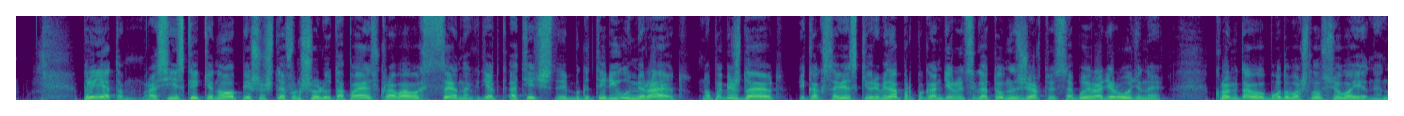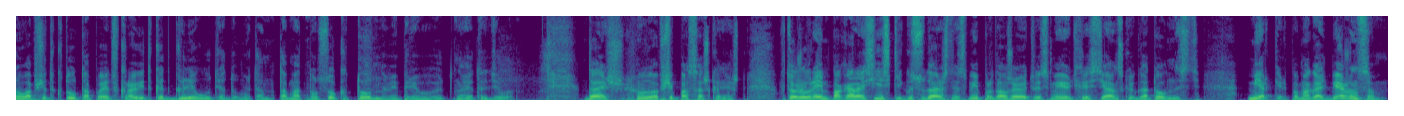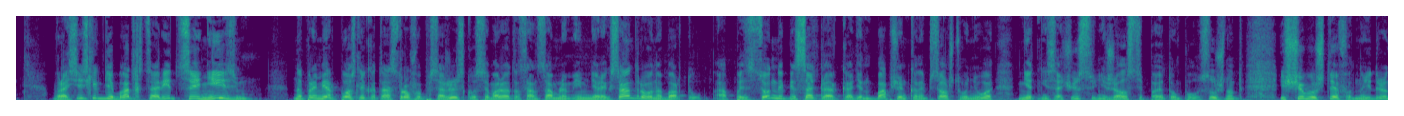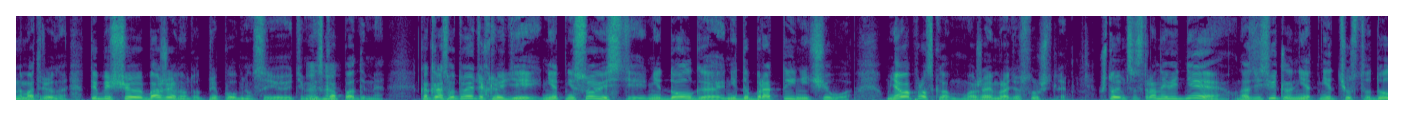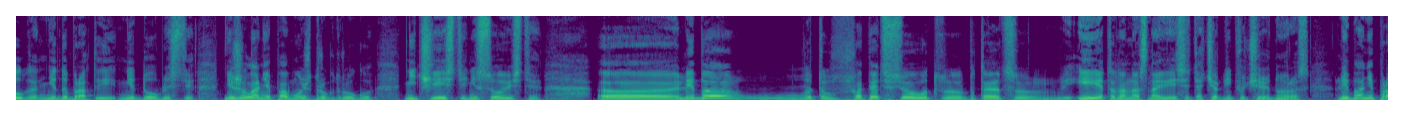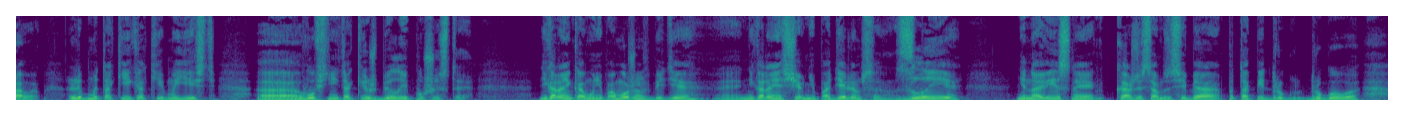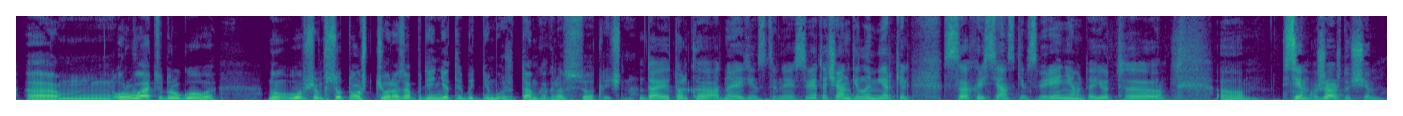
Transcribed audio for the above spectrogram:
При этом российское кино, пишет Штефан Шоль, утопает в кровавых сценах, где отечественные богатыри умирают, но побеждают, и как в советские времена пропагандируется готовность жертвовать собой ради Родины. Кроме того, в моду вошло все военное. Ну, вообще-то, кто утопает в крови, так это Голливуд, я думаю. Там томатного сока тоннами переводят на это дело. Дальше. Вообще пассаж, конечно. В то же время, пока российские государственные СМИ продолжают высмеивать христианскую готовность Меркель помогать беженцам, в российских дебатах царит цинизм. Например, после катастрофы пассажирского самолета с ансамблем имени Александрова на борту, оппозиционный писатель Аркадий Бабченко написал, что у него нет ни сочувствия, ни жалости по этому поводу. Слушай, ну еще бы, Штефан, ну ядрена Матрена, ты бы еще Бажену тут припомнил с ее этими uh-huh. эскападами. Как раз вот у этих людей нет ни совести, ни долга, ни доброты, ничего. У меня вопрос к вам, уважаемые радиослушатели. Что им со стороны виднее? У нас действительно нет ни чувства долга, ни доброты, ни доблести, ни желания помочь друг другу, ни чести, ни совести власти, э, либо это опять все вот э, пытаются и это на нас навесить, очернить в очередной раз. Либо они правы, либо мы такие, какие мы есть, э, вовсе не такие уж белые и пушистые. Никогда никому не поможем в беде, никогда ни с чем не поделимся, злые, ненавистные, каждый сам за себя, потопить друг другого, урвать у другого – ну, в общем, все то, чего на Западе нет и быть не может. Там как раз все отлично. Да, и только одна единственная светоч Ангела Меркель с христианским смирением дает э, э, всем жаждущим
